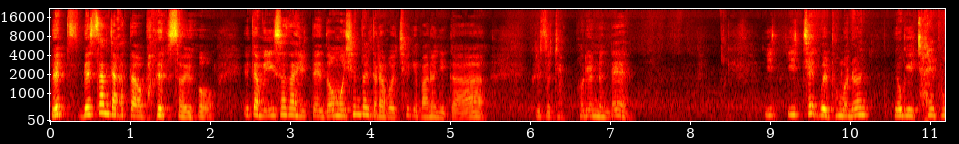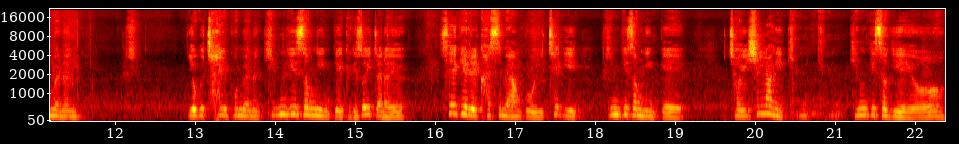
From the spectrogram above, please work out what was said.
몇, 몇 상자 갖다가 버렸어요. 일단 이사 다닐 때 너무 힘들더라고요. 책이 많으니까. 그래서 자, 버렸는데, 이, 이 책을 보면은, 여기 잘 보면은, 기- 여기 잘 보면은, 김기성님께 그게 써 있잖아요. 세계를 가슴에 안고 이 책이 김기성님께 저희 신랑이 김, 김, 김기석이에요.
